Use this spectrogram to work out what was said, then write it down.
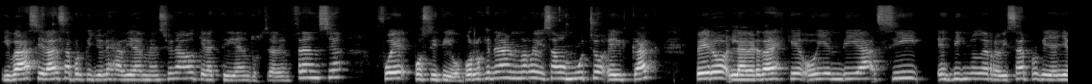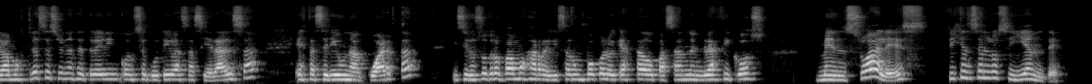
Y va hacia el alza porque yo les había mencionado que la actividad industrial en Francia fue positivo. Por lo general no revisamos mucho el CAC, pero la verdad es que hoy en día sí es digno de revisar porque ya llevamos tres sesiones de trading consecutivas hacia el alza. Esta sería una cuarta. Y si nosotros vamos a revisar un poco lo que ha estado pasando en gráficos mensuales, fíjense en lo siguiente.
